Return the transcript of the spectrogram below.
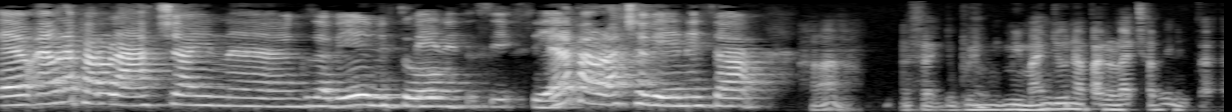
è, è una parolaccia in eh, cosa Veneto? Veneto, sì. Sì, è una parolaccia veneta. Ah, poi mi mangio una parolaccia veneta.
